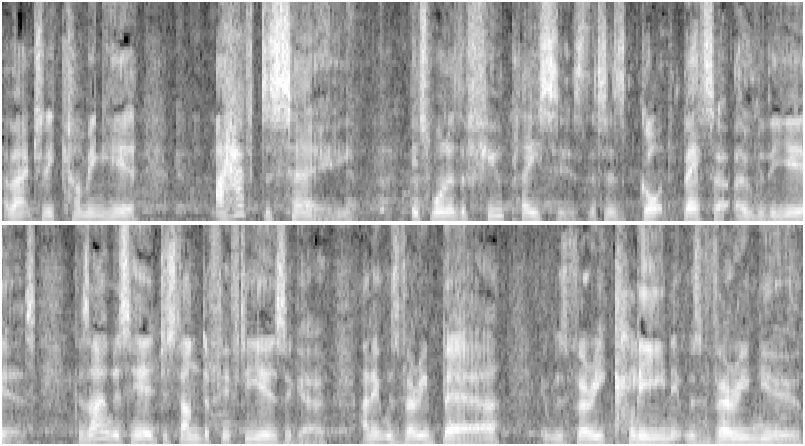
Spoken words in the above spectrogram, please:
of actually coming here. I have to say, it's one of the few places that has got better over the years. Because I was here just under 50 years ago, and it was very bare, it was very clean, it was very new,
